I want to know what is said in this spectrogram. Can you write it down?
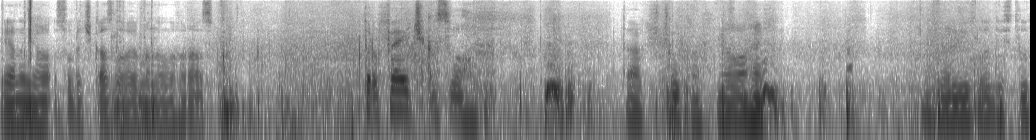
Я на нього судочка зловив минулого разу. Трофейчика свого. Так, щука, давай. Залізла десь тут.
